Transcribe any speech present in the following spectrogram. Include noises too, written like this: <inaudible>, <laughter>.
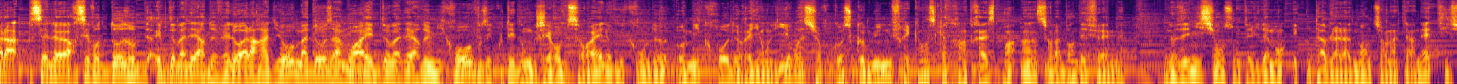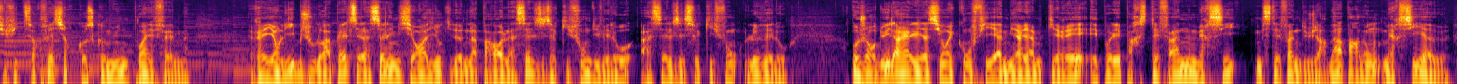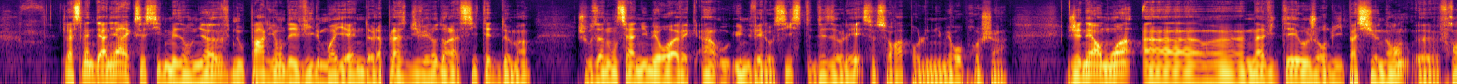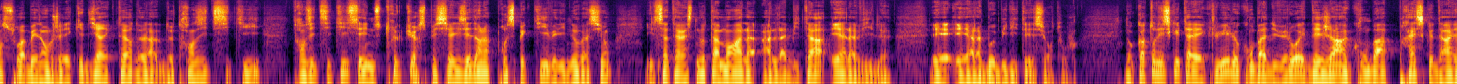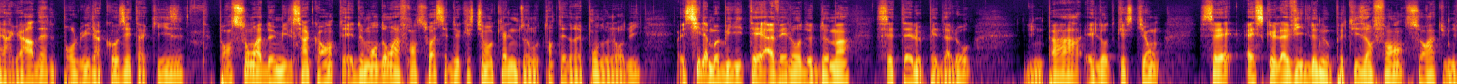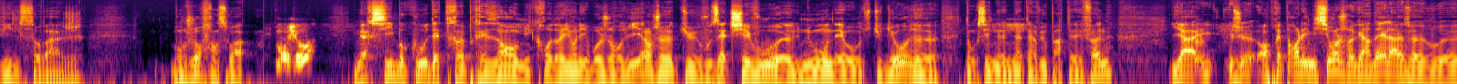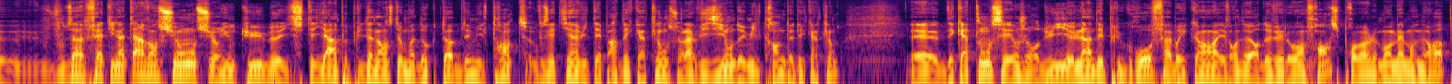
voilà, c'est l'heure, c'est votre dose hebdomadaire de vélo à la radio, ma dose à moi hebdomadaire de micro. Vous écoutez donc Jérôme Sorel au micro de, Rayon Libre sur Cause Commune, fréquence 93.1 sur la bande FM. Nos émissions sont évidemment écoutables à la demande sur l'internet, il suffit de surfer sur causecommune.fm. Rayon Libre, je vous le rappelle, c'est la seule émission radio qui donne la parole à celles et ceux qui font du vélo, à celles et ceux qui font le vélo. Aujourd'hui, la réalisation est confiée à Myriam Quéré, épaulée par Stéphane. Merci, Stéphane Dujardin, pardon. Merci à eux. La semaine dernière, avec Cécile Maisonneuve, nous parlions des villes moyennes, de la place du vélo dans la cité de demain. Je vous annonçais un numéro avec un ou une vélociste. Désolé, ce sera pour le numéro prochain. J'ai néanmoins un, invité aujourd'hui passionnant, euh, François Bélanger, qui est directeur de, Transit City. Transit City, c'est une structure spécialisée dans la prospective et l'innovation. Il s'intéresse notamment à l'habitat et à la ville, et à la mobilité surtout. Donc quand on discute avec lui, le combat du vélo est déjà un combat presque d'arrière-garde. Pour lui, la cause est acquise. Pensons à 2050 et demandons à François ces deux questions auxquelles nous allons tenter de répondre aujourd'hui. Et si la mobilité à vélo de demain, c'était le pédalo d'une part, et l'autre question, c'est est-ce que la ville de nos petits-enfants sera une ville sauvage? Bonjour François. Bonjour. Merci beaucoup d'être présent au micro de Rayon Libre aujourd'hui. Alors, je, tu, vous êtes chez vous, euh, nous on est au studio, euh, donc c'est une, interview par téléphone. Il y a, je, en préparant l'émission, je regardais là, vous, euh, vous avez fait une intervention sur YouTube. C'était il y a un peu plus d'un an, c'était au mois d'octobre 2030. Vous étiez invité par Decathlon sur la vision 2030 de Decathlon. Euh, Decathlon, c'est aujourd'hui l'un des plus gros fabricants et vendeurs de vélos en France, probablement même en Europe.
